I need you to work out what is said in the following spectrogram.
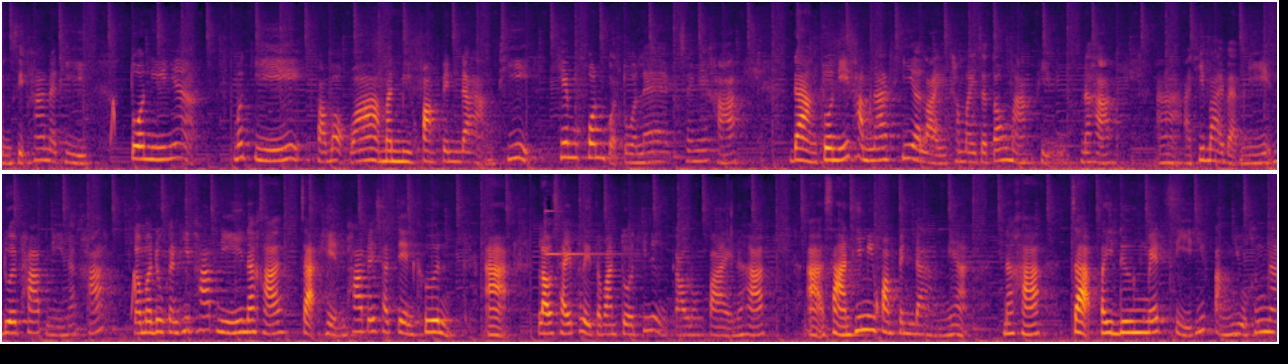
10-15 นาที ตัวนี้เนี่ย เมื่อกี้ฟ้าบอกว่ามันมีความเป็นด่างที่เข้มข้นกว่าตัวแรกใช่ไหมคะ ด่างตัวนี้ทำหน้าที่อะไรทำไมจะต้องมาร์กผิวนะคะอธิบายแบบนี้ด้วยภาพนี้นะคะ เรามาดูกันที่ภาพนี้นะคะ จะเห็นภาพได้ชัดเจนขึ้น เราใช้ผลิตภัณฑ์ตัวที่ 1 เกาลงไปนะคะอ่าสารที่มีความเป็นด่างเนี่ยนะคะ จะไปดึงเม็ดสีที่ฝังอยู่ข้างใน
